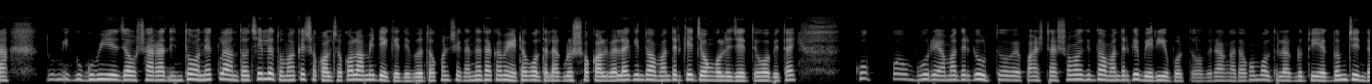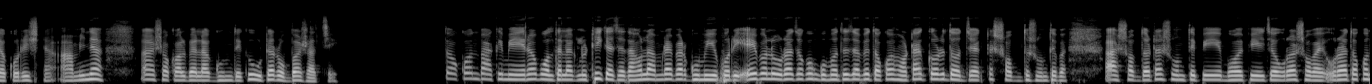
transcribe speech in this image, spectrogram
রা, তুমি ঘুমিয়ে যাও, সারাদিন তো অনেক ক্লান্ত ছিলে, তোমাকে সকাল সকাল আমি ডেকে দেবো। তখন সেখানে থেকে আমি এটা বলতে লাগল, সকালবেলায় কিন্তু আমাদেরকে জঙ্গলে যেতে হবে। তাই খুব ভোরে আমাদেরকে উঠতে হবে পাঁচটার সময় কিন্তু আমাদেরকে বেরিয়ে পড়তে হবে। রাঙা তখন বলতে লাগল, তুই একদম চিন্তা করিস না। আমি না সকালবেলা ঘুম থেকে উঠার অভ্যাস আছে। তখন বাকি মেয়েরা বলতে লাগল, ঠিক আছে, তাহলে আমরা এবার ঘুমিয়ে পড়ি। এই বলে ওরা যখন ঘুমোতে যাবে, তখন হঠাৎ করে দরজায় একটা শব্দ শুনতে পায়। আর শব্দটা শুনতে পেয়ে ভয় পেয়ে যায় ওরা সবাই। ওরা তখন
